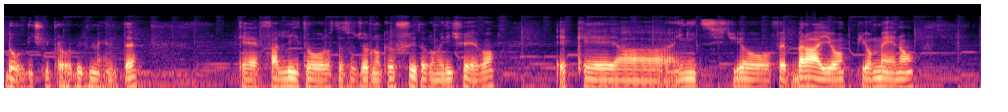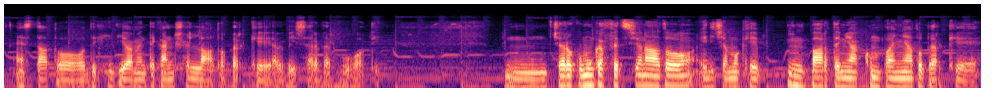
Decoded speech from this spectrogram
12 probabilmente, che è fallito lo stesso giorno che è uscito, come dicevo, e che a inizio febbraio più o meno è stato definitivamente cancellato perché aveva i server vuoti. Mm, c'ero comunque affezionato e diciamo che in parte mi ha accompagnato perché,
